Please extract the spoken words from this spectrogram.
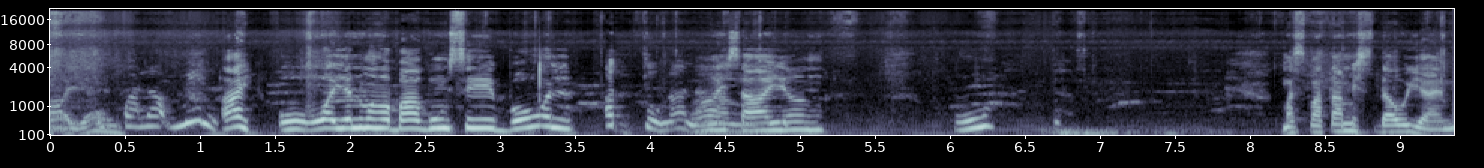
Oh, ayan. Pala, min. Ay, oo, ayan mga bagong sibol. At tuna na. Ay, sayang. Oh. Mas matamis daw yan.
